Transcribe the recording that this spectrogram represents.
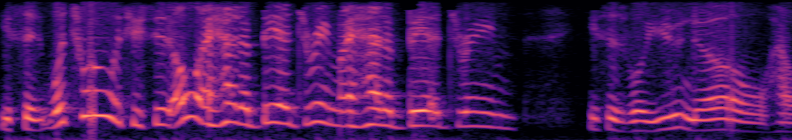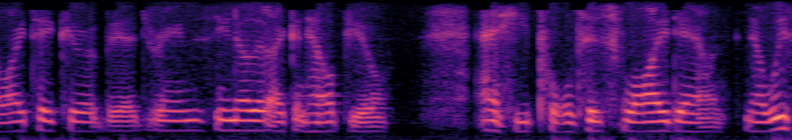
he said, what's wrong with you? She said, oh, I had a bad dream. I had a bad dream. He says, well, you know how I take care of bad dreams. You know that I can help you. And he pulled his fly down. Now, we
